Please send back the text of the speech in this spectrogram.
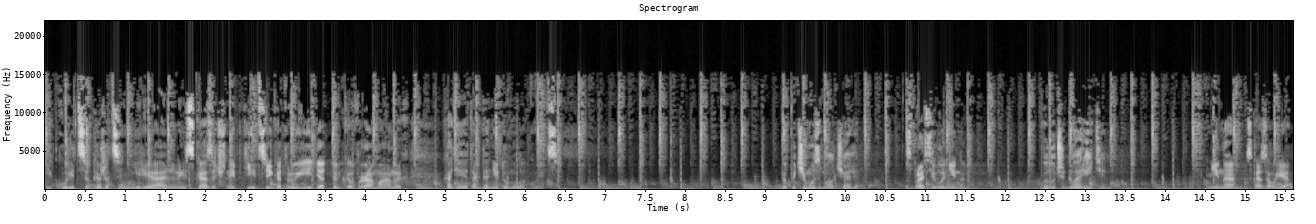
И курица кажется нереальной, сказочной птицей, которую едят только в романах, хотя я тогда не думал о курице. «Вы почему замолчали?» — спросила Нина. «Вы лучше говорите». «Нина», — сказал я,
